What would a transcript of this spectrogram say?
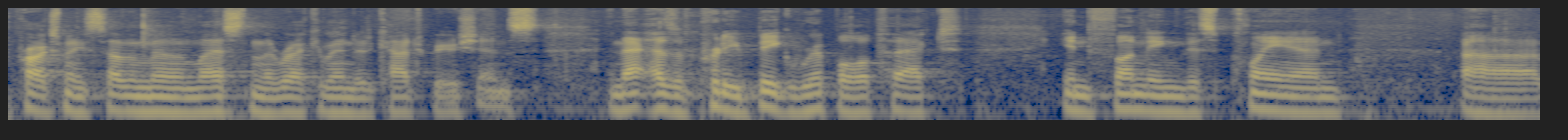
approximately 7 million less than the recommended contributions. And that has a pretty big ripple effect in funding this plan uh,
